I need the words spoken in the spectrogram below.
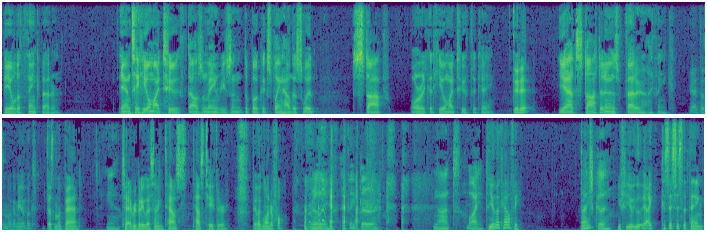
be able to think better. And to heal my tooth, that was the main reason. The book explained how this would stop or it could heal my tooth decay. Did it? Yeah, it it and it's better, I think. Yeah, it doesn't look. I mean, it looks doesn't look bad. Yeah. To everybody listening, Tao's Tao's teeth are they look wonderful. Really? I think they're not white. You look healthy. Right? That's good. You feel because this is the thing.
